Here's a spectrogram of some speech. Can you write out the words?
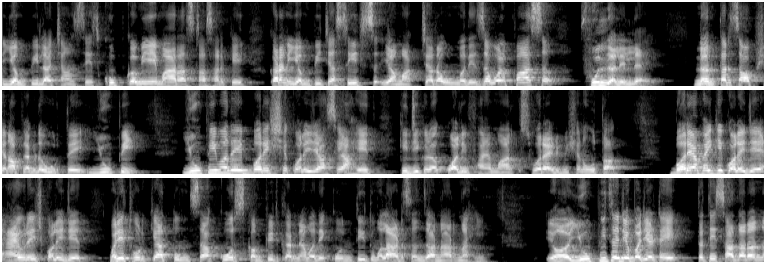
एमपीला चान्सेस खूप कमी आहे महाराष्ट्रासारखे. कारण एमपीच्या सीट्स या मागच्या राऊंडमध्ये जवळपास फुल झालेले आहे नंतरचा ऑप्शन आपल्याकडे उरते युपी युपी मध्ये बरेचसे कॉलेज असे आहेत की जिकडे क्वालिफाय मार्क्सवर ऍडमिशन होतात. बऱ्यापैकी कॉलेज आहे ॲव्हरेज कॉलेज आहेत. म्हणजे थोडक्यात तुमचा कोर्स कंप्लीट करण्यामध्ये कोणती तुम्हाला अडचण जाणार नाही. युपीचं जे बजेट आहे तर ते साधारण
